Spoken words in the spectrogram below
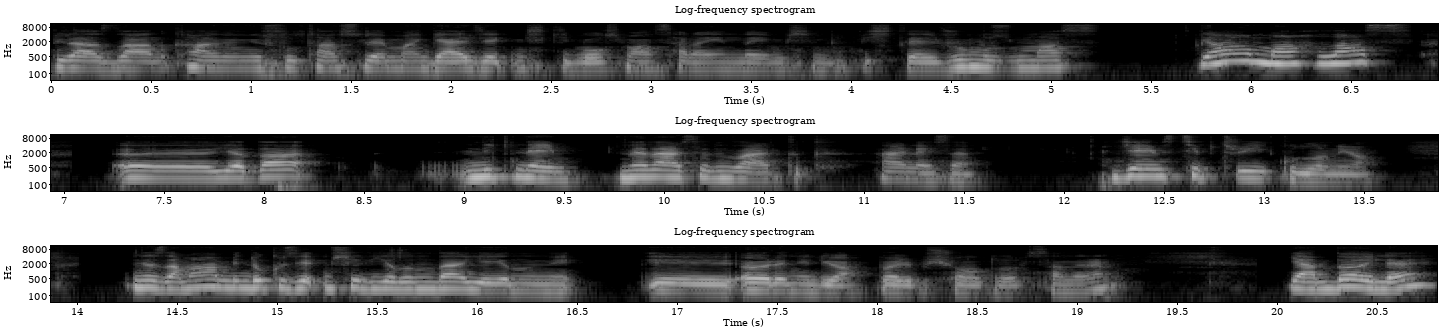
birazdan Kanuni Sultan Süleyman gelecekmiş gibi Osman Sarayı'ndaymışım gibi. İşte Rumuz Mas ya Mahlas ee, ya da nickname ne derseniz artık her neyse. James Tiptree kullanıyor. Ne zaman? 1977 yılında yayınlanıyor e, öğreniliyor. Böyle bir şey oldu sanırım. Yani böyle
